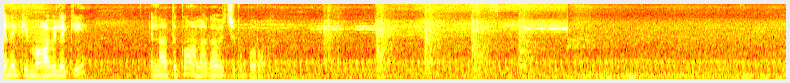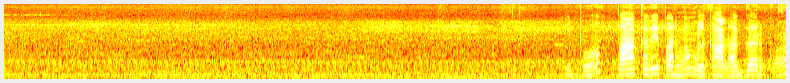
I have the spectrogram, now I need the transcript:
இலைக்கு மாவிலைக்கு எல்லாத்துக்கும் அழகாக வச்சுக்க போகிறோம் இப்போது பார்க்கவே பாருங்கள் உங்களுக்கு அழகாக இருக்கும்.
